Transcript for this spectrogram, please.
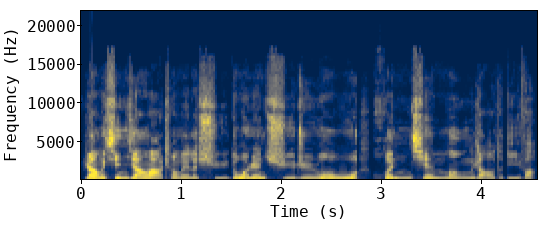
让新疆啊成为了许多人趋之若鹜、魂牵梦绕的地方。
